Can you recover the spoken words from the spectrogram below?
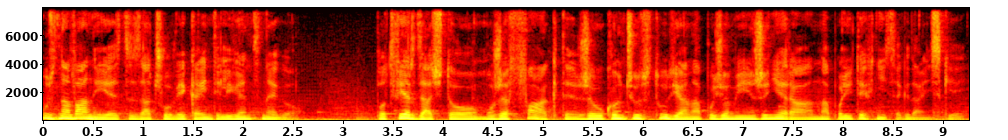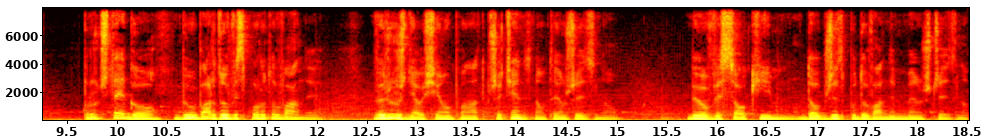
Uznawany jest za człowieka inteligentnego. Potwierdzać to może fakt, że ukończył studia na poziomie inżyniera na Politechnice Gdańskiej. Prócz tego był bardzo wysportowany. Wyróżniał się ponad przeciętną tężyzną. Był wysokim, dobrze zbudowanym mężczyzną.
